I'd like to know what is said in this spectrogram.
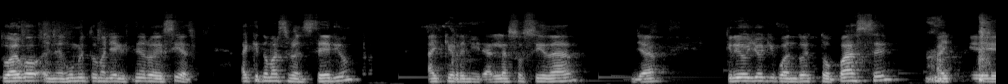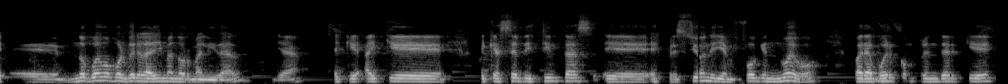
tú algo, en algún momento María Cristina lo decías, hay que tomárselo en serio, hay que remirar la sociedad, ¿ya? Creo yo que cuando esto pase, hay que, no podemos volver a la misma normalidad, ¿ya? Hay que, hay que, hay que hacer distintas eh, expresiones y enfoques nuevos para poder comprender que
